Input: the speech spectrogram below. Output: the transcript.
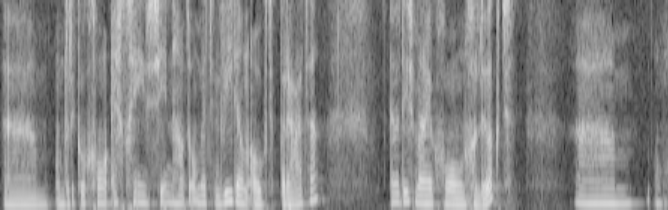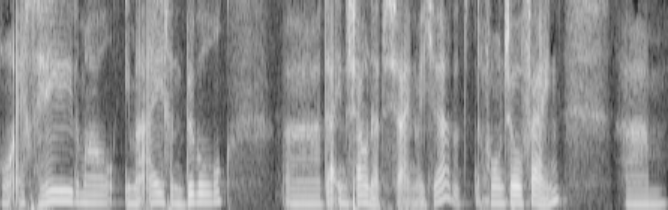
Um, omdat ik ook gewoon echt geen zin had om met wie dan ook te praten. En dat is mij ook gewoon gelukt. Um, om gewoon echt helemaal in mijn eigen bubbel uh, daar in de sauna te zijn, weet je. Dat is gewoon zo fijn. Um,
